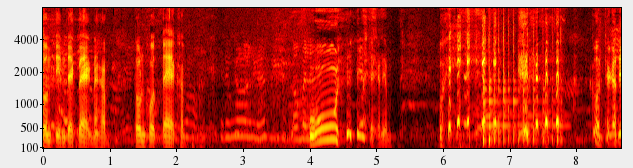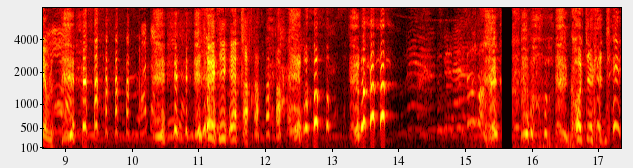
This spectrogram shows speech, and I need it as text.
ต้นตีนแตกๆนะครับ ต้นโคตรแตกครับลงไปเลยอู้ยจะกระเดียมอุ๊ยกดจะกระเดียมเลย ว่าแต่นี่เหรอ โคตรจะกระเดียม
